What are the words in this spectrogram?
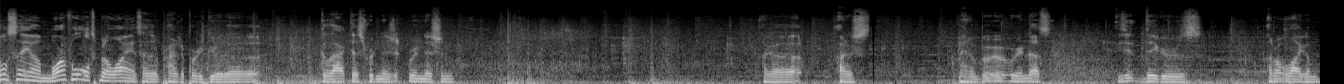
I will say um, Marvel Ultimate Alliance has a, had a pretty good uh, Galactus rendition- rendition. Like, uh, I just, man, we're, we're that's these diggers. I don't like them.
